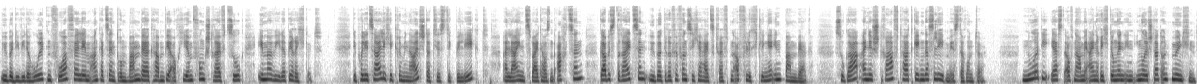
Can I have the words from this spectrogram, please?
Über die wiederholten Vorfälle im Ankerzentrum Bamberg haben wir auch hier im Funkstreifzug immer wieder berichtet. Die polizeiliche Kriminalstatistik belegt, allein 2018 gab es 13 Übergriffe von Sicherheitskräften auf Flüchtlinge in Bamberg. Sogar eine Straftat gegen das Leben ist darunter. Nur die Erstaufnahmeeinrichtungen in Ingolstadt und München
